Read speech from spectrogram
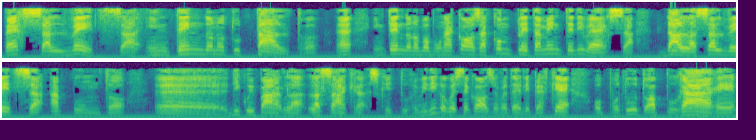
per salvezza intendono tutt'altro eh, intendono proprio una cosa completamente diversa dalla salvezza appunto eh, di cui parla la Sacra Scrittura. Vi dico queste cose, fratelli, perché ho potuto appurare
